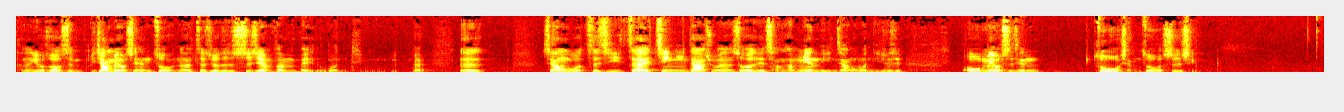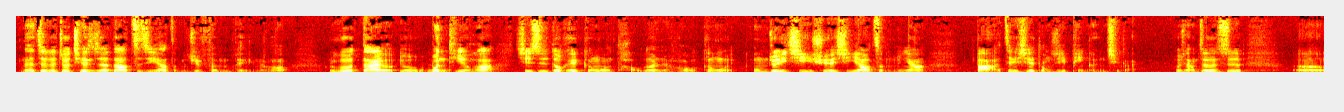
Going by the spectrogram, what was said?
可能有时候是比较没有时间做，那这就是时间分配的问题。对，那像我自己在经营大学的时候，也常常面临这样的问题，就是。哦，我没有时间做我想做的事情，那这个就牵涉到自己要怎么去分配。然后，如果大家有有问题的话，其实都可以跟我讨论，然后跟我我们就一起学习要怎么样把这些东西平衡起来。我想这个是呃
